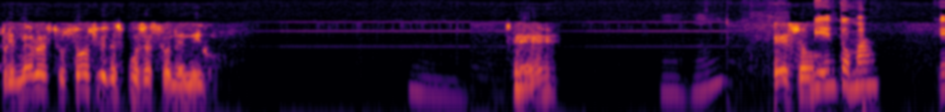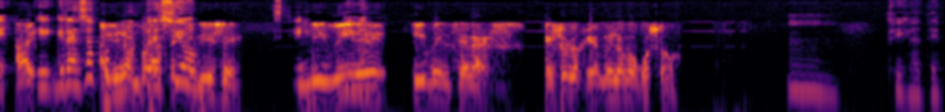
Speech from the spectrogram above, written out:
Primero es tu socio y después es tu enemigo. Mm. ¿Eh? Eso. Bien, Tomás. Eh, hay, eh, gracias por hay una tu frase que dice: divide y vencerás. Eso es lo que a mí no me gustó. Mm, fíjate.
